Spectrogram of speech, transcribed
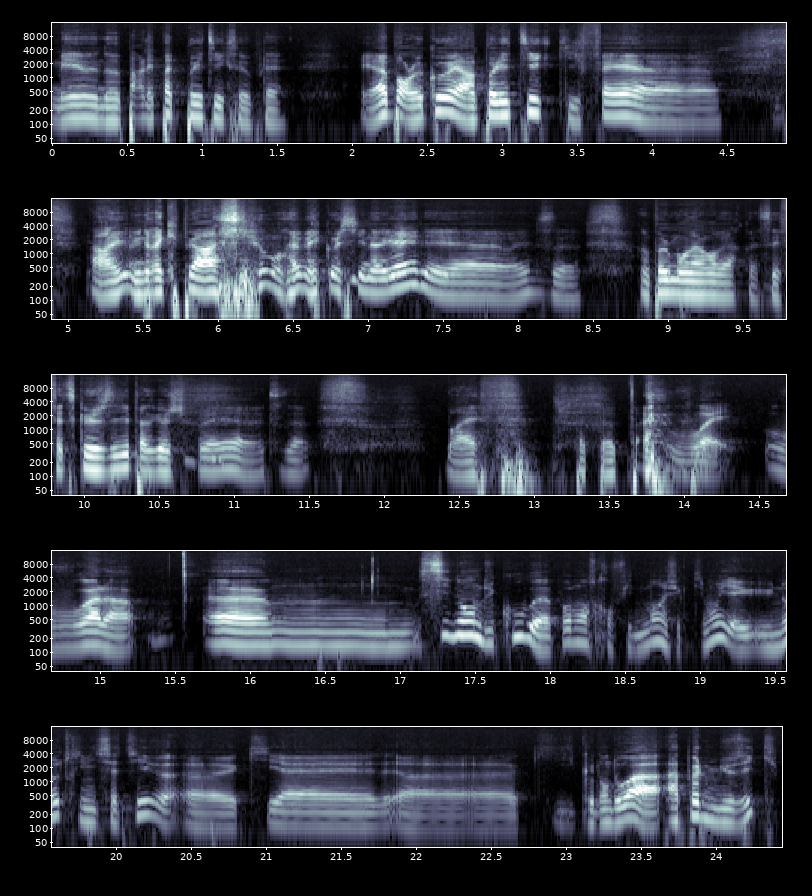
mais euh, ne parlez pas de politique s'il vous plaît. Et là pour le coup, il y a un politique qui fait une récupération avec Oshinogen et ouais, c'est un peu le monde à l'envers. quoi. C'est faites ce que je dis parce que je fais, tout ça. Bref, pas top. Ouais, voilà. Sinon, du coup, bah, pendant ce confinement, effectivement, il y a eu une autre initiative qui est, que l'on doit à Apple Music.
